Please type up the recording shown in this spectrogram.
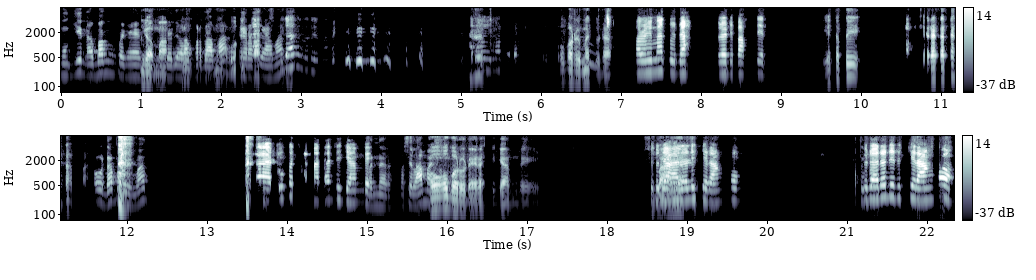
mungkin abang pengen Nggak mau. jadi orang pertama mau Raffi Ahmad baru. Baru. Oh, baru Rimet udah. Baru lima tuh udah udah divaksin. Ya, tapi masyarakatnya kapan? oh udah Pak Ahmad Baru kecamatan Cijambe. bener masih lama Oh, ya baru daerah Cijambe. Masih Sudah banyak ada di. Cirangkong. tapi, Sudah Bang, ada di Cirangkong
